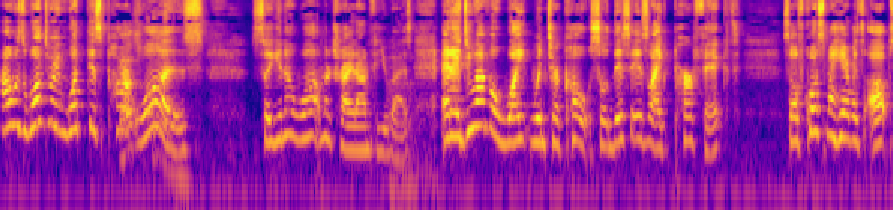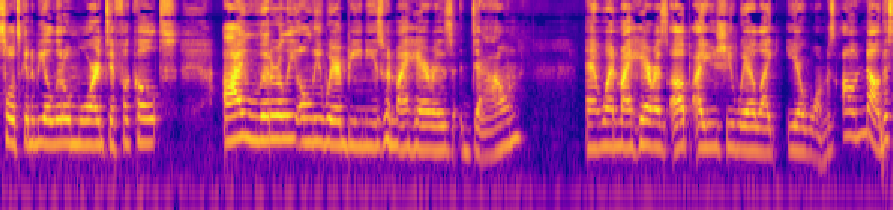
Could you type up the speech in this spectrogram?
I was wondering what this part That's was. Cool. So you know what? I'm going to try it on for you guys. And I do have a white winter coat, so this is like perfect. So of course my hair is up, so it's going to be a little more difficult. I literally only wear beanies when my hair is down. And when my hair is up, I usually wear like ear warmers. Oh no, this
